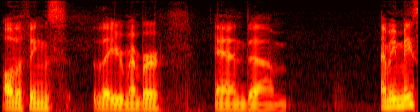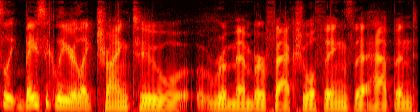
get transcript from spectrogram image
all the things that you remember, and um, I mean, basically, basically, you're like trying to remember factual things that happened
